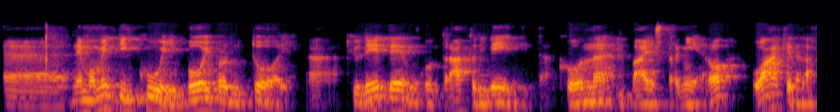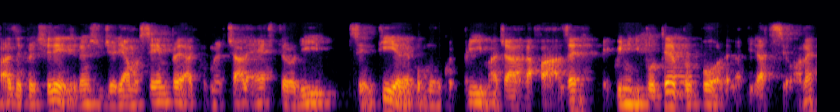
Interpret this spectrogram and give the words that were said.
Eh, nel momento in cui voi produttori eh, chiudete un contratto di vendita con il buyer straniero o anche nella fase precedente, noi suggeriamo sempre al commerciale estero di sentire comunque prima già la fase e quindi di poter proporre la dilazione,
